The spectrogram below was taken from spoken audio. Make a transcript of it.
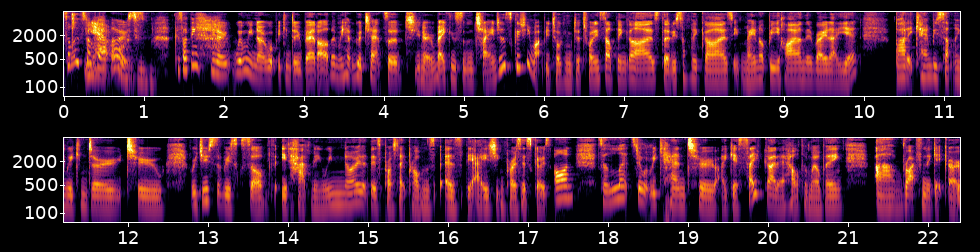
So let's talk yeah, about those. Because awesome. I think, you know, when we know what we can do better, then we have a good chance at, you know, making some changes. Because you might be talking to 20 something guys, 30 something guys. It may not be high on their radar yet, but it can be something we can do to reduce the risks of it happening. We know that there's prostate problems as the aging process goes on. So let's do what we can to, I guess, safeguard our health and well-being um, right from the get-go.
